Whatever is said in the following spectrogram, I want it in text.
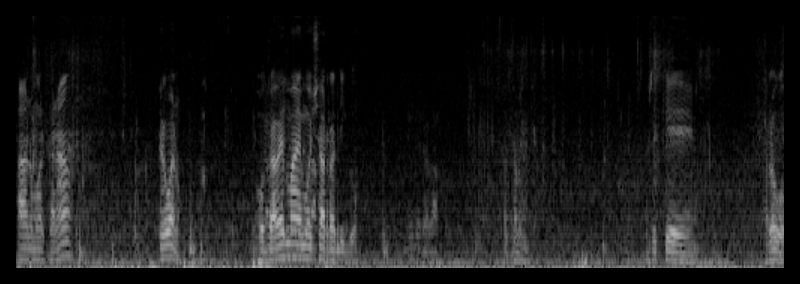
Ahora no marca nada. Pero bueno, otra vez más hemos echado ratico. Exactamente. Así que. Hasta luego.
